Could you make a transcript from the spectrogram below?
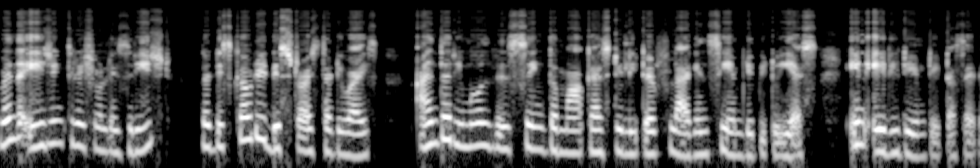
When the aging threshold is reached, the discovery destroys the device and the removal will sync the mark as deleted flag in CMDB to yes in ADDM dataset.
